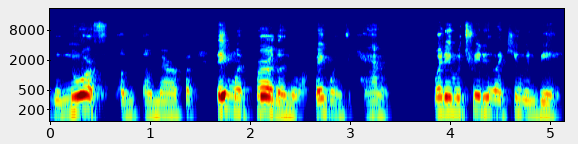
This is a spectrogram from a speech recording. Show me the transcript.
the north of America, they went further north. They went to Canada, where they were treated like human beings.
